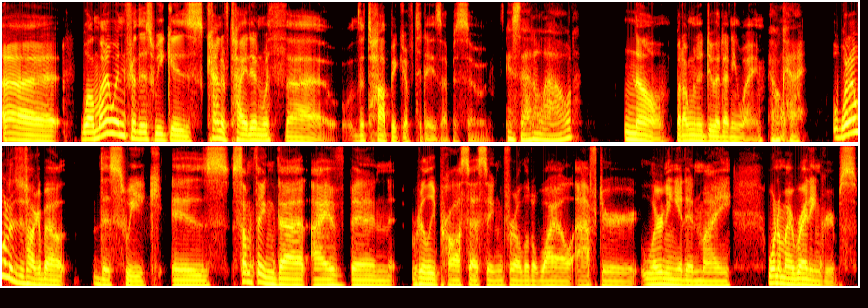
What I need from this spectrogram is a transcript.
Uh, well, my win for this week is kind of tied in with uh, the topic of today's episode. Is that allowed? No, but I'm going to do it anyway. Okay. what I wanted to talk about this week is something that I've been really processing for a little while after learning it in my one of my writing groups.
